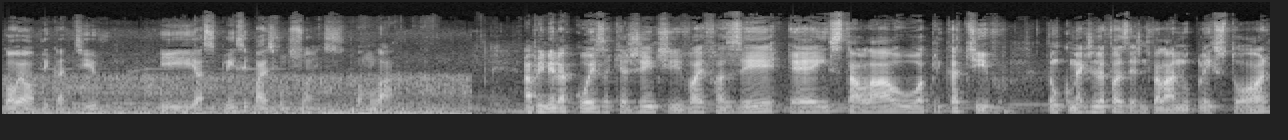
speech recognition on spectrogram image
qual é o aplicativo e as principais funções. Vamos lá. A primeira coisa que a gente vai fazer é instalar o aplicativo. Então, como é que a gente vai fazer? A gente vai lá no Play Store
